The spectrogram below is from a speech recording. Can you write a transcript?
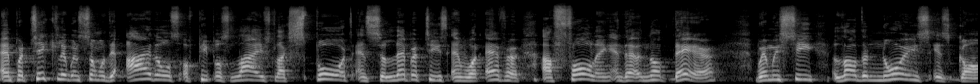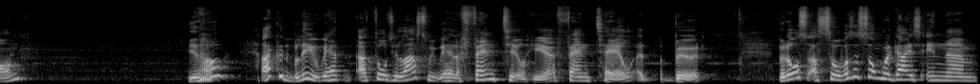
And particularly when some of the idols of people's lives, like sport and celebrities and whatever, are falling and they're not there, when we see a lot of the noise is gone, you know? I couldn't believe it. We had, I told you last week we had a fantail here, a fantail, a, a bird. But also, I saw, was there somewhere, guys, in um,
